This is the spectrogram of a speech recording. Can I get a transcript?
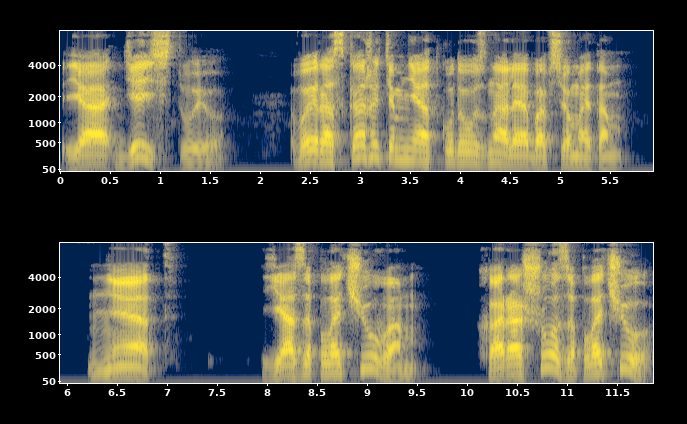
я действую. Вы расскажете мне, откуда узнали обо всем этом? Нет. Я заплачу вам. Хорошо заплачу.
